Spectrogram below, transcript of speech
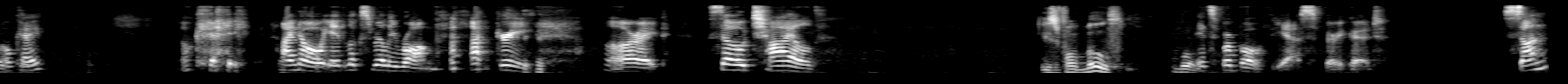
Okay? Okay. I know, it looks really wrong. I agree. All right. So, child. Is for both. Both. It's for both. Yes, very good. Son?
